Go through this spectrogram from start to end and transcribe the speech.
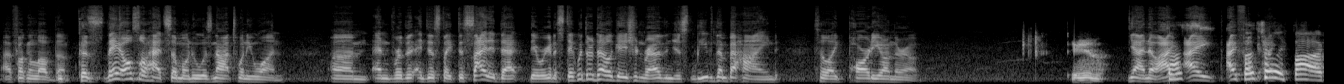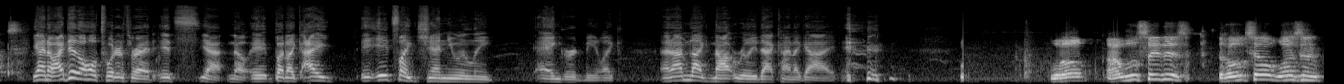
I fucking love them because they also had someone who was not 21, um, and were the, and just like decided that they were gonna stick with their delegation rather than just leave them behind to like party on their own. Damn. Yeah, no, I That's, I I fuck- that's really fucked. yeah, no, I did a whole Twitter thread. It's yeah, no, it, but like I, it, it's like genuinely angered me, like, and I'm like not really that kind of guy. Well, I will say this: the hotel wasn't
